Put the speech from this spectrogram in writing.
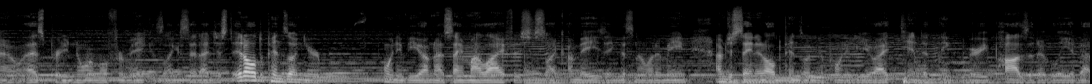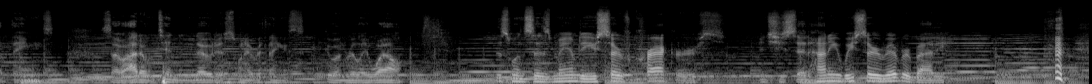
know, that's pretty normal for me because, like I said, I just, it all depends on your point of view. I'm not saying my life is just like amazing. That's not what I mean. I'm just saying it all depends on your point of view. I tend to think very positively about things, so I don't tend to notice when everything's going really well. This one says, Ma'am, do you serve crackers? And she said, Honey, we serve everybody.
